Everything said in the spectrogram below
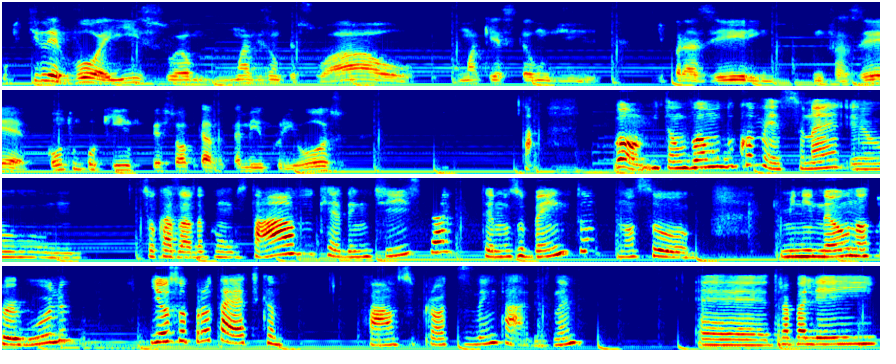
o que te levou a isso. É uma visão pessoal, uma questão de, de prazer em, em fazer? Conta um pouquinho para o pessoal que está tá meio curioso. Tá. Bom, então vamos do começo, né? Eu Sou casada com o Gustavo, que é dentista. Temos o Bento, nosso meninão, nosso orgulho. E eu sou protética, faço próteses dentárias, né? É, trabalhei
